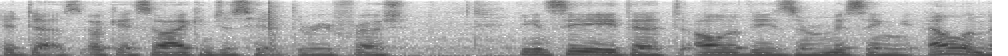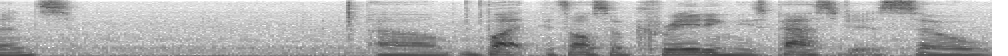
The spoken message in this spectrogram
it does. Okay, so I can just hit the refresh. You can see that all of these are missing elements, um, but it's also creating these passages, so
